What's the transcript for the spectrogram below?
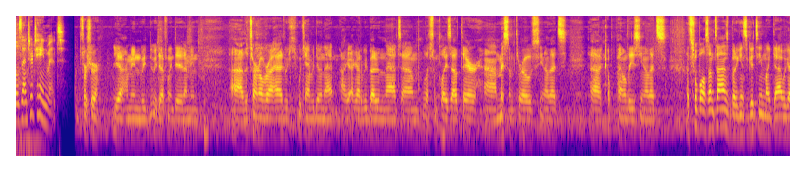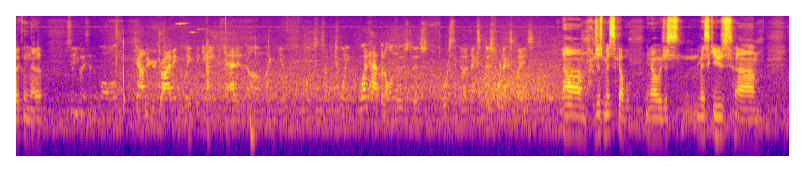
Eagles Entertainment. For sure. Yeah, I mean, we, we definitely did. I mean, uh, the turnover I had, we, we can't be doing that. I, I got to be better than that. Um, left some plays out there, uh, missed some throws. You know, that's uh, a couple penalties. You know, that's that's football sometimes, but against a good team like that, we got to clean that up. So you guys had the ball down there, you're driving late in the game, and you had it um, like you know almost inside the 20. What happened on those those four uh, next those four next plays? Um, just missed a couple. You know, just miscues. Um,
